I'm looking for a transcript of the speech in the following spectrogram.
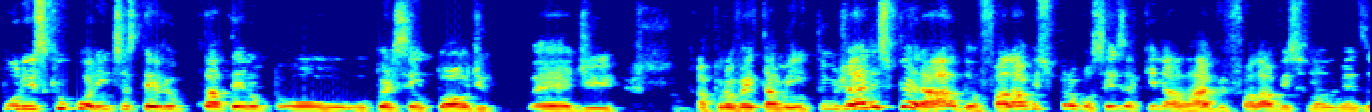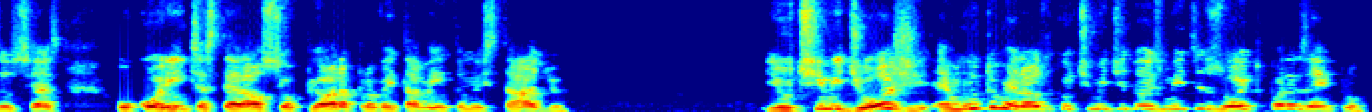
Por isso que o Corinthians teve, tá tendo o, o percentual de, é, de aproveitamento já era esperado. Eu falava isso para vocês aqui na live, falava isso nas redes sociais. O Corinthians terá o seu pior aproveitamento no estádio. E o time de hoje é muito melhor do que o time de 2018, por exemplo.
